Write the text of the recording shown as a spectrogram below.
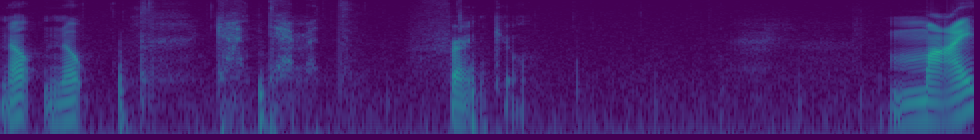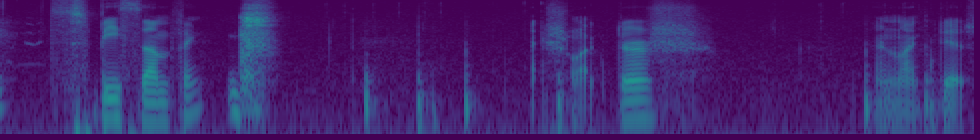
Nope, nope. God damn it. Thank you might be something. Actually like this and like this.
